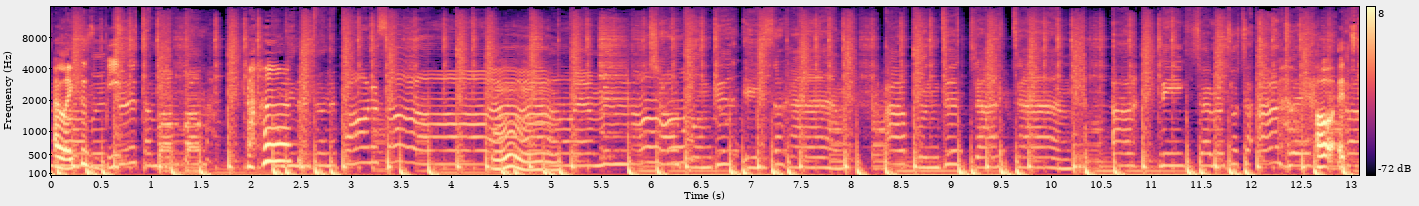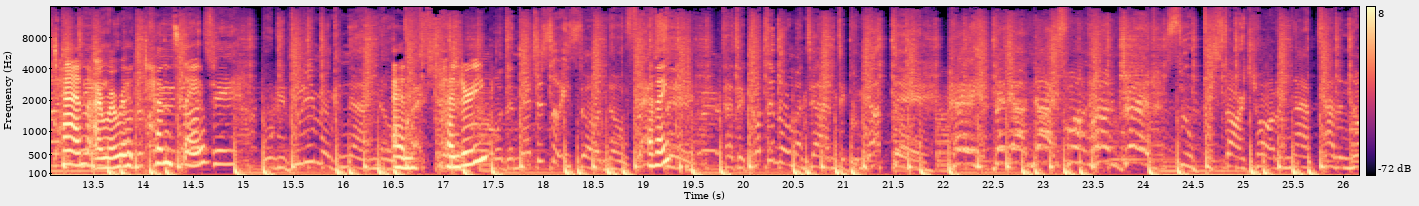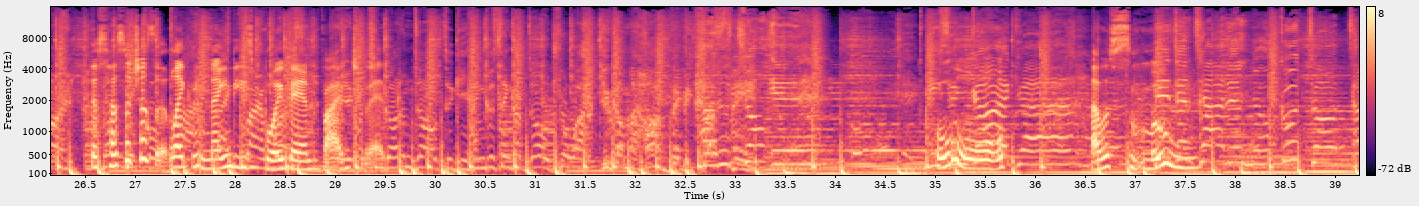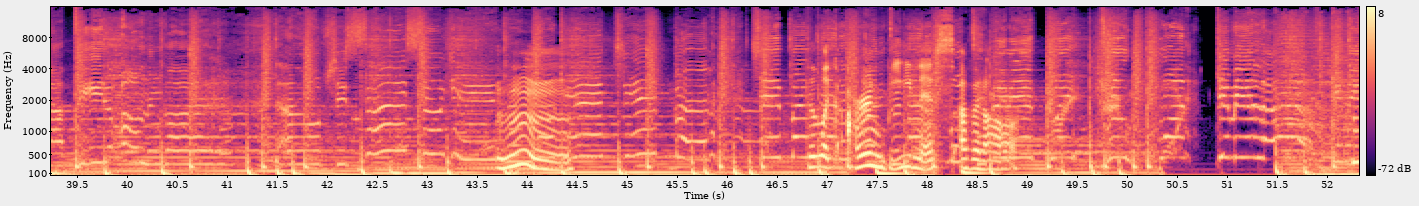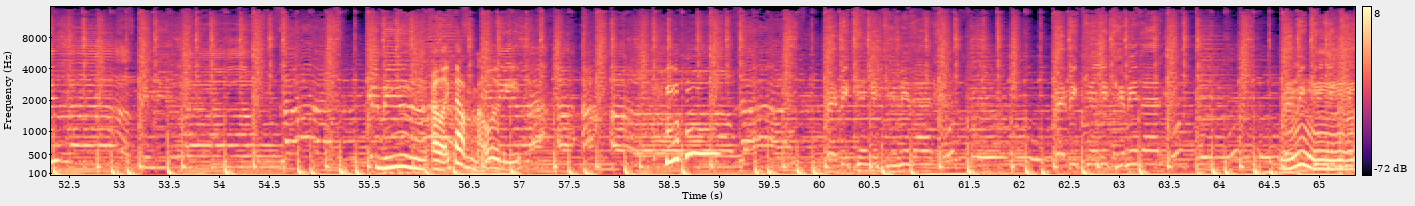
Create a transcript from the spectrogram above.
i like this beat mm. Oh, it's Ten. I remember ten save And Hendery, I think. This has such a like 90s boy band vibe to it. Ooh, that was smooth. Mmm. The like R&B ness of it all. Mmm, I like that melody. Hmm.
